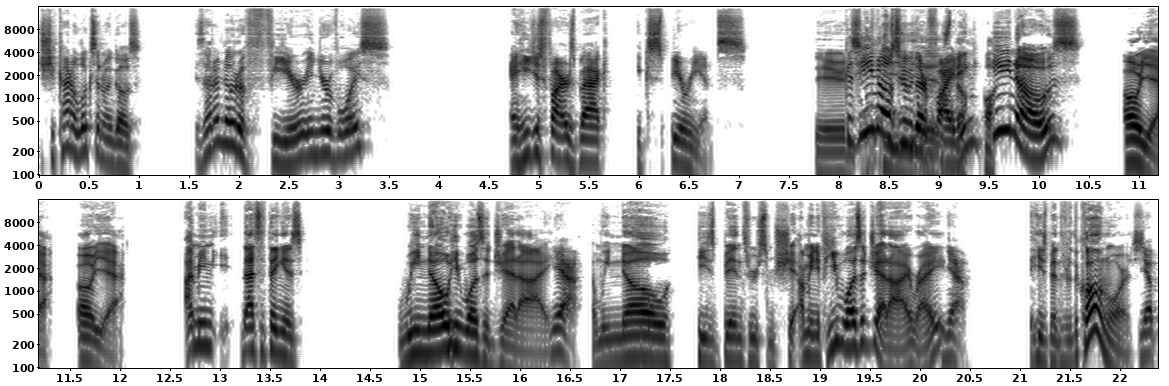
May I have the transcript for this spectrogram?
she kind of looks at him and goes, is that a note of fear in your voice? And he just fires back experience. Dude. Because he knows who they're the fighting. fuck- He knows. oh yeah. Oh yeah. I mean, that's the thing is we know he was a Jedi Yeah. and we know he's been through some shit. I mean, if he was a Jedi, right? Yeah. He's been through the Clone Wars. Yep.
